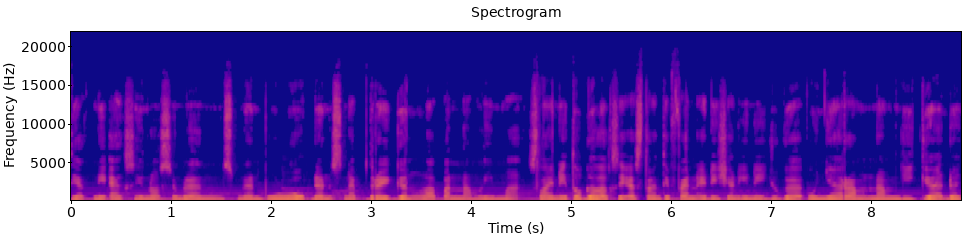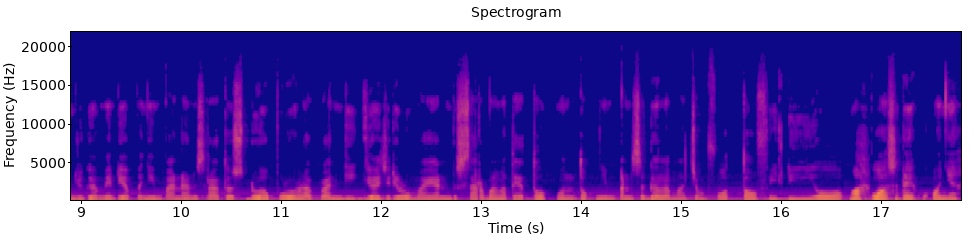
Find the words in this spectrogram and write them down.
yakni Exynos 990 dan Snapdragon 865. Selain itu, Galaxy S20 Fan Edition ini juga punya RAM 6GB dan juga media penyimpanan 128GB. Jadi lumayan besar banget ya tuh untuk nyimpan segala macam foto, video. Wah, puas deh pokoknya.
